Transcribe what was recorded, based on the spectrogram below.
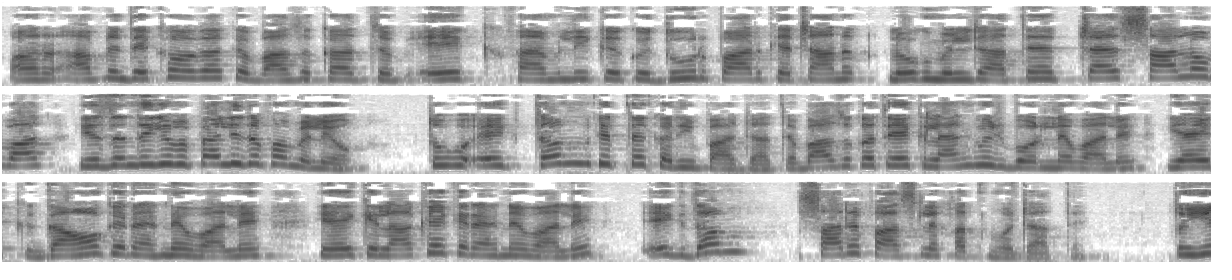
اور آپ نے دیکھا ہوگا کہ بعض اوقات جب ایک فیملی کے کوئی دور پار کے اچانک لوگ مل جاتے ہیں، چاہے سالوں بعد یہ زندگی میں پہلی دفعہ ملے ہوں، تو وہ ایک دم کتنے قریب آ جاتے ہیں۔ بعض اوقات ایک لینگویج بولنے والے یا ایک گاؤں کے رہنے والے یا ایک علاقے کے رہنے والے ایک دم سارے فاصلے ختم ہو جاتے تو یہ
